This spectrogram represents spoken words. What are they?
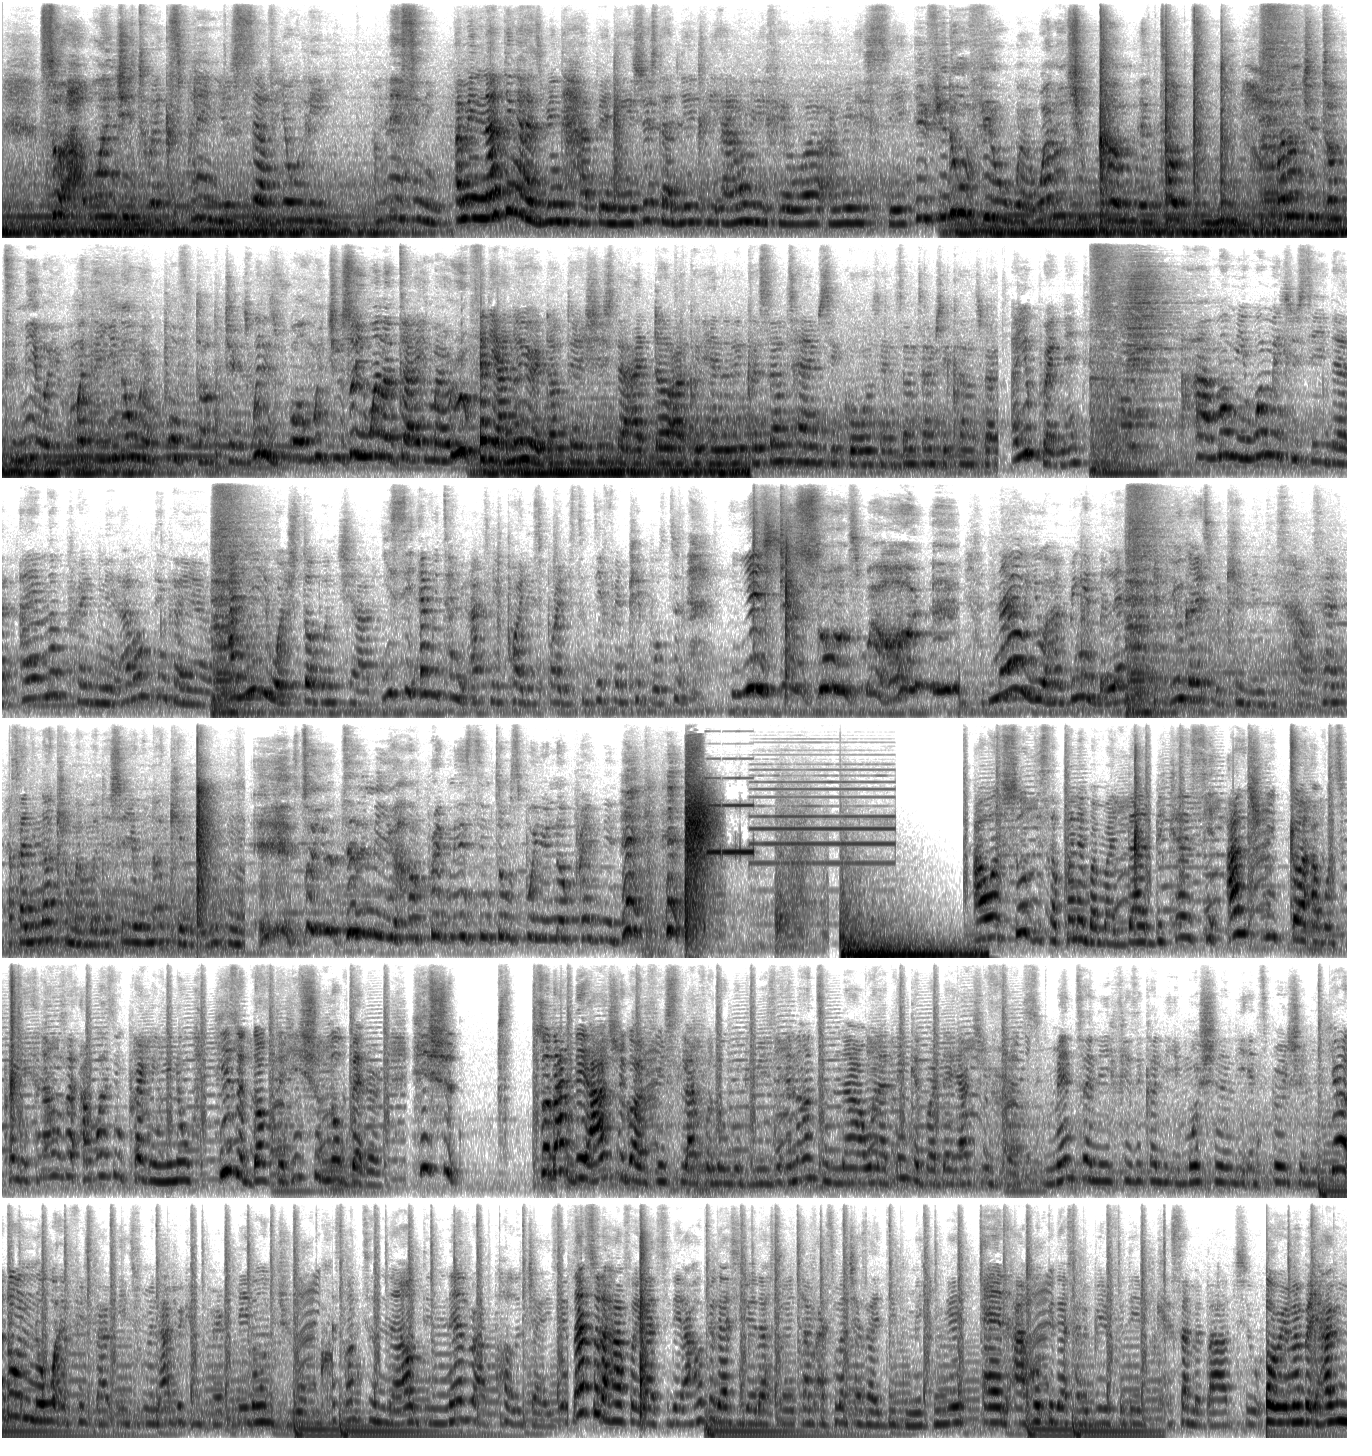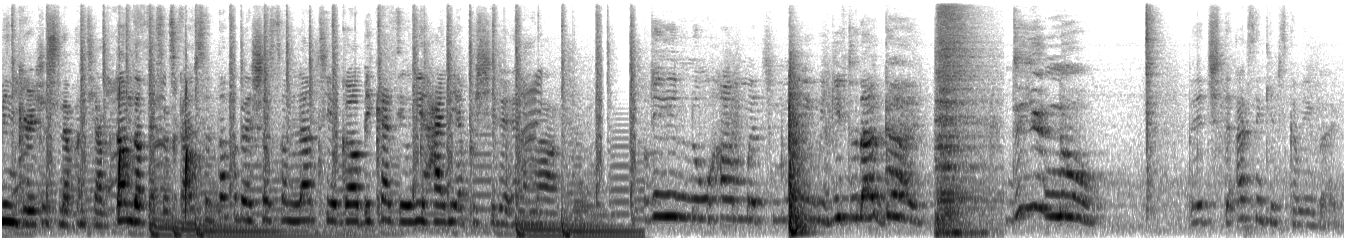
i mean nothing has been happening. It's just that lately i don't really feel well. I'm really sick. If you don't feel well why don't you come and talk to me? Why don't you talk to me or your mother? You know we're both doctors. What is wrong with you? So you want to die in my roof? Daddy, i know you're a doctor. It's just that i thought i could handle it because sometimes it goes and sometimes it comes back. Are you pregnant Ah, mommy, what makes you say that? I am not pregnant. I don't think I am. I knew you were a stubborn child. You see, every time you ask me parties, parties to different people, to yes, Jesus, my heart. Now you are bringing Belen. You guys will kill me in this house, huh? I did not kill my mother, so you will not kill me. So you're telling me you have pregnant symptoms, but you're not pregnant? I was so disappointed by my dad because he actually thought I was pregnant and I was like I wasn't pregnant you know. He's a doctor he should know better. He should So that day I actually got a free slap for no good reason and until now when I think about that it actually hurts. Mentally, physically, emotionally and spiritually. You don't know what a free slap is from an African parent. They don't joke. Until now they never apologize. That's what I have for you guys today. I hope you guys enjoyed that story time as much as I did making it. And I hope you guys have a beautiful day because I'm about to. Oh remember you haven't been gracious enough until you have thumbs up and subscribed. So don't forget to show some love to your girl because it will be highly appreciated and out. Do you know how much money we give to that guy? Do you know? Bitch, the accent keeps coming back.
